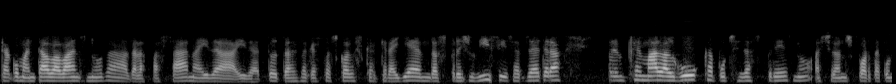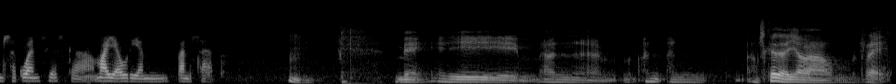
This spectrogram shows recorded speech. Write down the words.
que comentava abans no? de, de la façana i de, i de totes aquestes coses que creiem, dels prejudicis, etc, podem fer mal a algú que potser després no? això ens porta conseqüències que mai hauríem pensat. Mm. Bé, i en, en, en, ens queda ja, res,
